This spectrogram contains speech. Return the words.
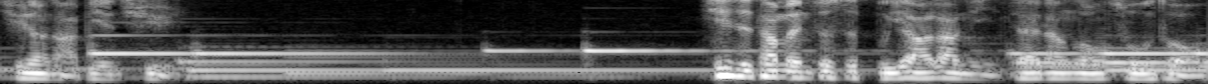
去到哪边去？其实他们就是不要让你在当中出头，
